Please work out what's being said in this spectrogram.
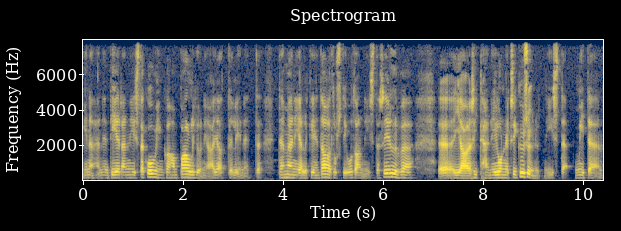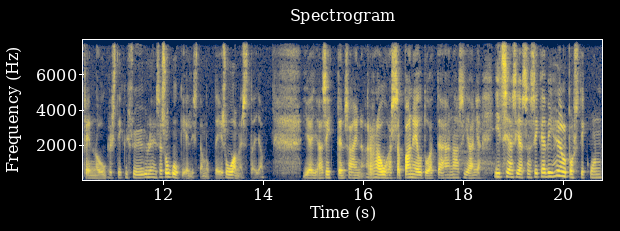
minä en tiedä niistä kovinkaan paljon ja ajattelin, että tämän jälkeen taatusti otan niistä selvää ja sitten hän ei onneksi kysynyt niistä mitään. Fennougristi kysyy yleensä sukukielistä, mutta ei Suomesta. Ja ja, ja sitten sain rauhassa paneutua tähän asiaan. Ja itse asiassa se kävi helposti, kun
